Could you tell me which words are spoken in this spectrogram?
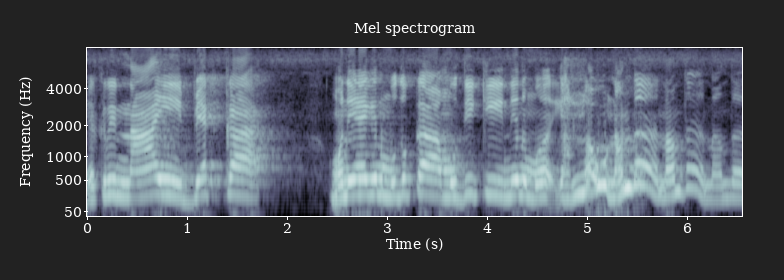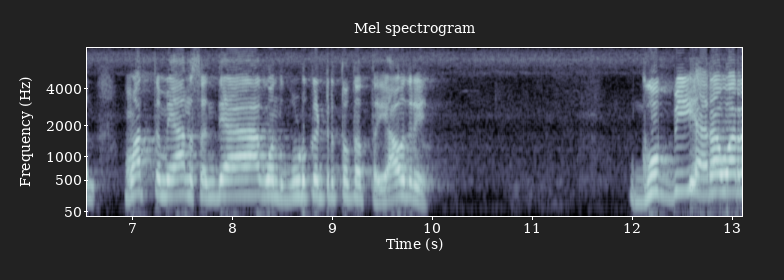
ಯಾಕ್ರಿ, ನಾಯಿ, ಬೆಕ್ಕ ಮನೆಯಾಗಿನ ಮುದುಕ, ಮುದುಕಿ, ನಿನ್ನ ಮ, ಎಲ್ಲವೂ ನಂದ ನಂದ ನಂದ. ಮತ್ತೆ ಮ್ಯಾಲ ಸಂಧ್ಯಾಗ ಒಂದು ಗೂಡು ಕಟ್ಟಿರ್ತದತ್ತ. ಯಾವುದ್ರಿ? ಗುಬ್ಬಿ ಅರವರ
